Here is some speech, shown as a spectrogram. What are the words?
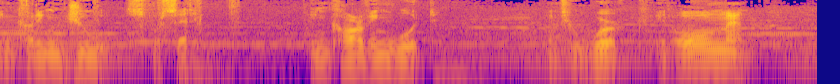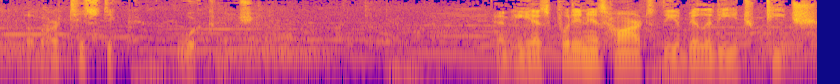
in cutting jewels for setting, in carving wood, and to work in all manner of artistic workmanship. And he has put in his heart the ability to teach.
